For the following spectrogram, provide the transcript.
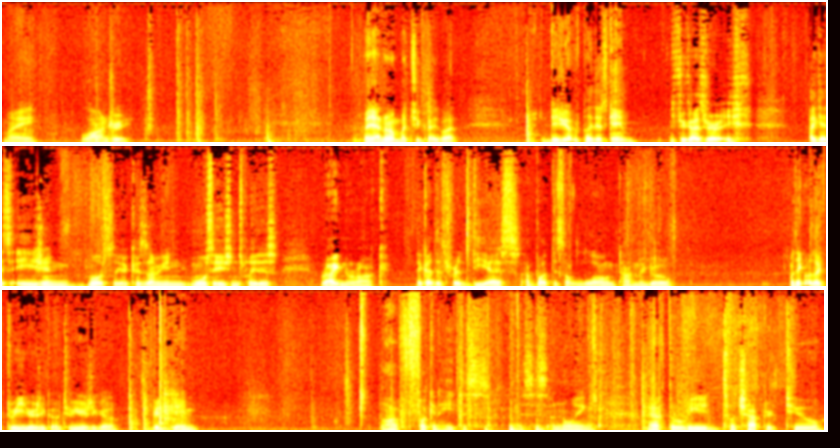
My laundry. But yeah, I don't know about you guys, but did you ever play this game? If you guys are, I guess Asian mostly, because I mean most Asians play this. Ragnarok. I got this for the DS. I bought this a long time ago. I think it was like three years ago, two years ago. It's a good game. Oh, I fucking hate this. This is annoying. I have to read till chapter two.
